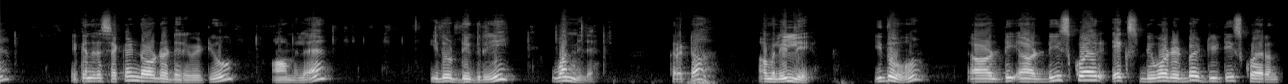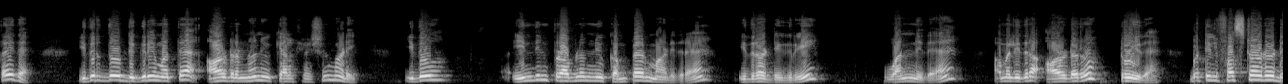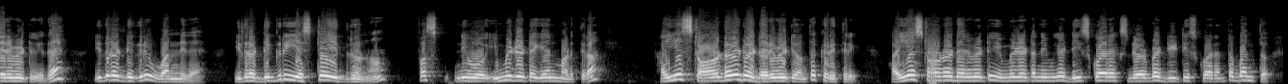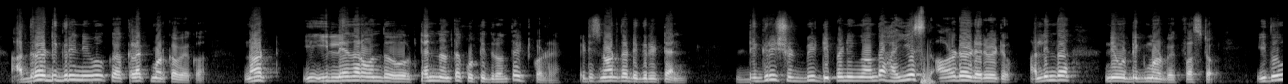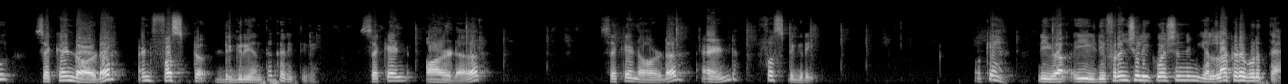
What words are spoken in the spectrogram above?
ಯಾಕೆಂದರೆ ಸೆಕೆಂಡ್ ಆರ್ಡರ್ ಡೆರಿವೇಟಿವ್ ಆಮೇಲೆ ಇದು ಡಿಗ್ರಿ ಒನ್ ಇದೆ. ಕರೆಕ್ಟಾ ಆಮೇಲೆ ಇಲ್ಲಿ ಇದು D square X divided by D T square ಅಂತ ಇದೆ. ಇದ್ರದ್ದು ಡಿಗ್ರಿ ಮತ್ತು ಆರ್ಡ್ರನ್ನ ನೀವು ಕ್ಯಾಲ್ಕುಲೇಷನ್ ಮಾಡಿ. ಇದು ಹಿಂದಿನ ಪ್ರಾಬ್ಲಮ್ ನೀವು ಕಂಪೇರ್ ಮಾಡಿದರೆ ಇದರ ಡಿಗ್ರಿ ಒನ್ ಇದೆ, ಆಮೇಲೆ ಇದರ ಆರ್ಡರು ಟೂ ಇದೆ. ಬಟ್ ಇಲ್ಲಿ ಫಸ್ಟ್ ಆರ್ಡರ್ ಡೆರಿವೇಟಿವ್ ಇದೆ, ಇದರ ಡಿಗ್ರಿ ಒನ್ ಇದೆ. ಇದರ ಡಿಗ್ರಿ ಎಷ್ಟೇ ಇದ್ರೂ ಫಸ್ಟ್ ನೀವು ಇಮಿಡಿಯೇಟ್ ಆಗಿ ಏನು ಮಾಡ್ತೀರಾ? ಹೈಯೆಸ್ಟ್ ಆರ್ಡರ್ಡ್ ಡೆರಿವೇಟಿವ್ ಅಂತ ಕರಿತೀರಿ. ಹೈಯೆಸ್ಟ್ ಆರ್ಡರ್ ಡೆರಿವೇಟಿವ್ ಇಮಿಡಿಯೇಟ್ ನಿಮಗೆ D square X divide by D T square ಅಂತ ಬಂತು. ಅದರ ಡಿಗ್ರಿ ನೀವು ಕಲೆಕ್ಟ್ ಮಾಡ್ಕೋಬೇಕು. ನಾಟ್ ಇಲ್ಲೇನಾರು ಒಂದು ಟೆನ್ ಅಂತ ಕೊಟ್ಟಿದ್ರು ಅಂತ ಇಟ್ಕೊಳ್ರಿ. It is not the degree ten degree should be depending on the highest order derivative ಅಲ್ಲಿಂದ ನೀವು ಡಿಗ್ ಮಾಡ್ಬೇಕು ಫಸ್ಟ್ ಇದು second order and first degree ಅಂತ ಕರಿತೀವಿ. Second order second order and first degree okay ನೀವು ಈ ಡಿಫರೆನ್ಷಿಯಲ್ ಈಕ್ವೇಷನ್ ನಿಮ್ಗೆ ಎಲ್ಲ ಕಡೆ ಬರುತ್ತೆ.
